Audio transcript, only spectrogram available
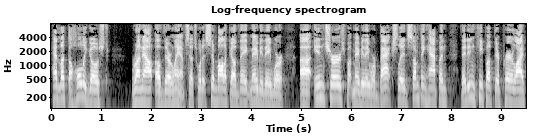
had let the Holy Ghost run out of their lamps. That's what it's symbolic of. They maybe they were uh, in church, but maybe they were backslid. Something happened. They didn't keep up their prayer life.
